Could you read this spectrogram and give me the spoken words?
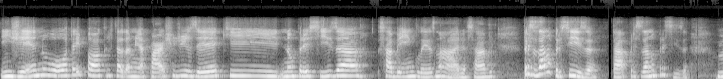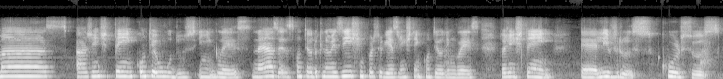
ingênuo ou até hipócrita da minha parte dizer que não precisa saber inglês na área, sabe? Precisar não precisa, tá? Precisar não precisa. Mas a gente tem conteúdos em inglês, né? Às vezes conteúdo que não existe em português, a gente tem conteúdo em inglês. Então a gente tem é, livros, cursos,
